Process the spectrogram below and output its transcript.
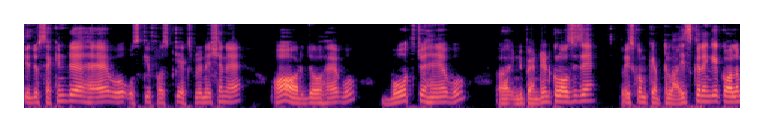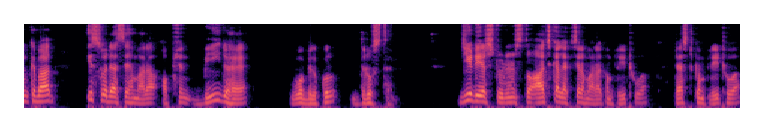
कि जो सेकंड है वो उसकी फ़र्स्ट की एक्सप्लेनेशन है और जो है वो बोथ जो हैं वो इंडिपेंडेंट क्लॉजेज हैं। तो इसको हम कैपिटलाइज करेंगे कॉलम के बाद। इस वजह से हमारा ऑप्शन बी जो है वो बिल्कुल दुरुस्त है। जी डियर स्टूडेंट्स तो आज का लेक्चर हमारा कंप्लीट हुआ टेस्ट कंप्लीट हुआ।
